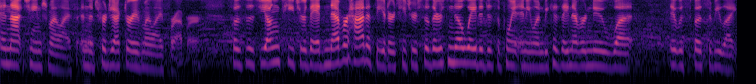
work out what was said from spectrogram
and that changed my life and the trajectory of my life forever. So as this young teacher, they had never had a theater teacher, so there's no way to disappoint anyone because they never knew what it was supposed to be like.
